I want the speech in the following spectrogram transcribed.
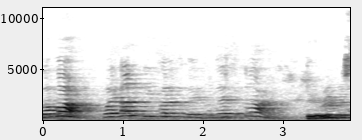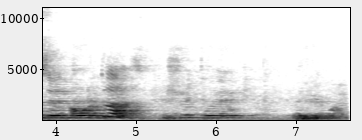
Baba, why are people pray to the stars? They represent our gods. We should pray much.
